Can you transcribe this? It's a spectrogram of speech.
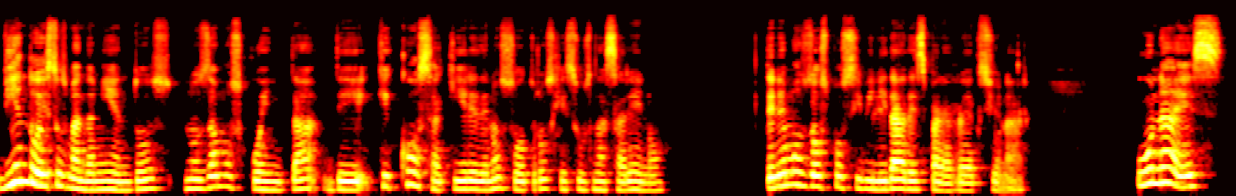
Viendo estos mandamientos nos damos cuenta de qué cosa quiere de nosotros Jesús Nazareno. Tenemos dos posibilidades para reaccionar. Una es,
